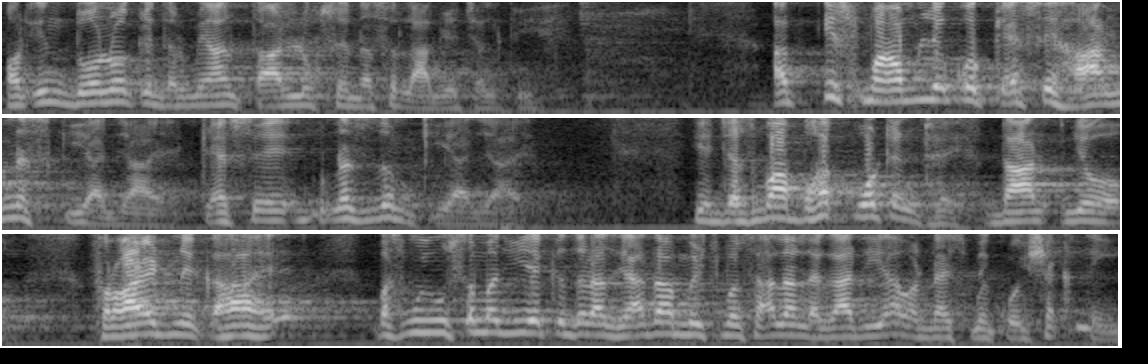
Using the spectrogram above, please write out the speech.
اور ان دونوں کے درمیان تعلق سے نسل آگے چلتی ہے۔ اب اس معاملے کو کیسے ہارنس کیا جائے، کیسے منظم کیا جائے، یہ جذبہ بہت پوٹنٹ ہے۔ ڈار جو فرائڈ نے کہا ہے، بس وہ یوں سمجھیے کہ ذرا زیادہ مرچ مسالہ لگا دیا، ورنہ اس میں کوئی شک نہیں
